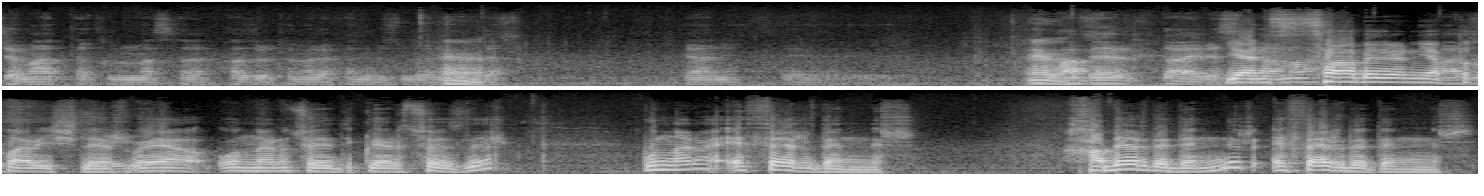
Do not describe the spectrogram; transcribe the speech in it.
cemaatle kılınması Hazreti Ömer Efendimiz'in döneminde. Evet. Yani e, Evet. haber dairesi Yani ama sahabelerin yaptıkları işler değil. veya onların söyledikleri sözler bunlara eser denilir. Haber de denilir, eser de denilir.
